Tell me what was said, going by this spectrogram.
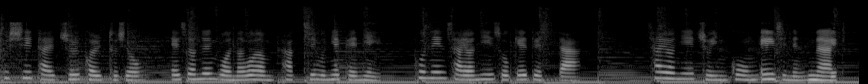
투시 탈출 걸투쇼에서는 원어원 박지훈의 팬이 보낸 사연이 소개됐다. 사연이 주인공 에이지는 Night.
